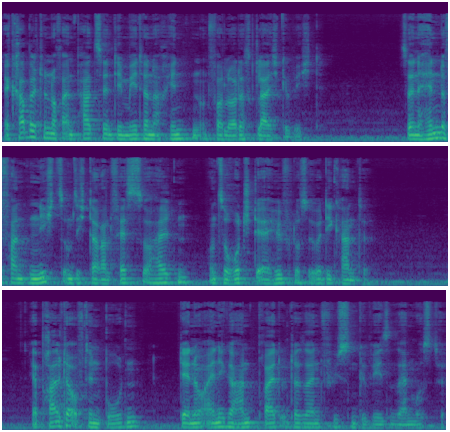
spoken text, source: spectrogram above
Er krabbelte noch ein paar Zentimeter nach hinten und verlor das Gleichgewicht. Seine Hände fanden nichts, um sich daran festzuhalten, und so rutschte er hilflos über die Kante. Er prallte auf den Boden, der nur einige Handbreit unter seinen Füßen gewesen sein musste.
